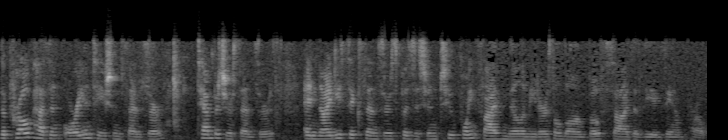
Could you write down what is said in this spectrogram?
The probe has an orientation sensor, temperature sensors, and 96 sensors positioned 2.5 millimeters along both sides of the exam probe.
